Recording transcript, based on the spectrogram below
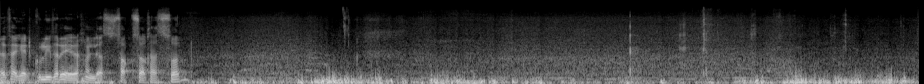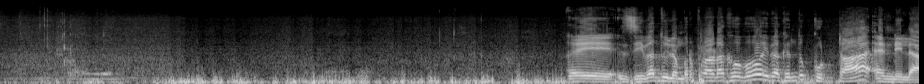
এই প্যাকেট খুলি ফেলে এরকম চক চক আসন এই যিবা দুই নম্বর প্রোডাক্ট হব এবার কিন্তু কুট্টা এন্ডিলা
